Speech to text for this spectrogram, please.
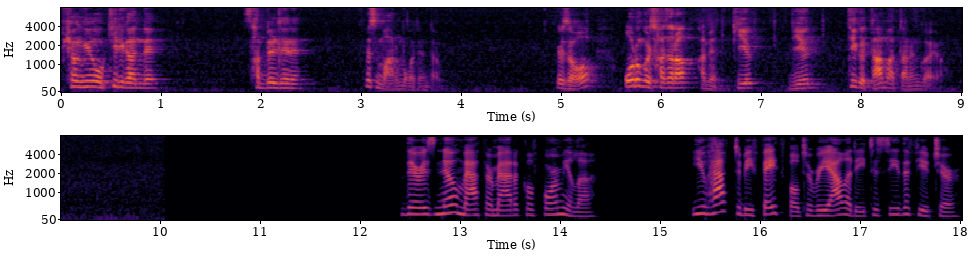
평행하고 길이 같네. 삼별되네. 그래서 뭐가 된다고. 그래서 옳은 걸 찾아라 하면 기역, 니은, 디귿 다 맞다는 거예요. There is no mathematical formula. You have to be faithful to reality to see the future.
